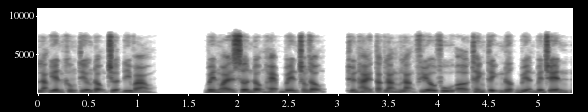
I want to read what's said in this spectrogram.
lặng yên không tiếng động trượt đi vào. Bên ngoài sơn động hẹp bên trong rộng, thuyền hải tặc lẳng lặng phiêu phủ ở thanh tịnh nước biển bên trên,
